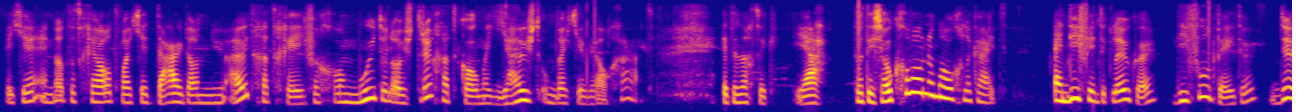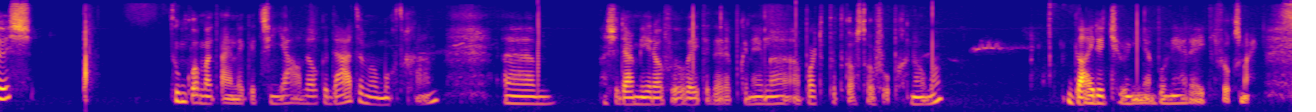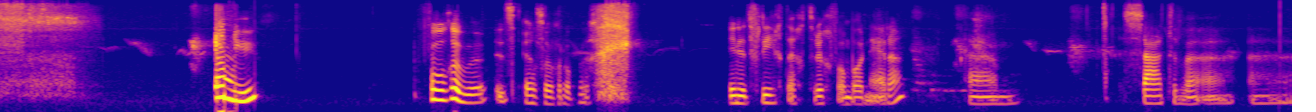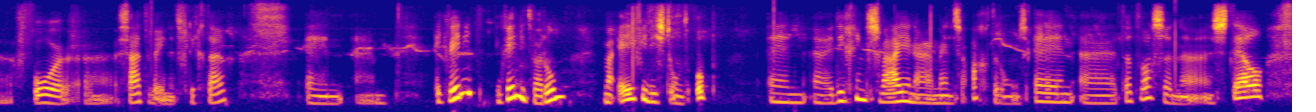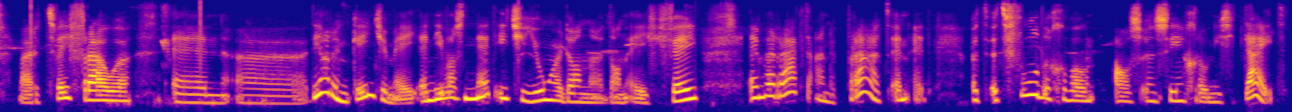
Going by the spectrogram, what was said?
Weet je, en dat het geld wat je daar dan nu uit gaat geven, gewoon moeiteloos terug gaat komen, juist omdat je wel gaat. En toen dacht ik, ja, dat is ook gewoon een mogelijkheid. En die vind ik leuker, die voelt beter. Dus toen kwam uiteindelijk het signaal welke datum we mochten gaan. Um, als je daar meer over wil weten, daar heb ik een hele aparte podcast over opgenomen. Guided Journey naar Bonaire heet die volgens mij. En nu volgen we, het is echt zo grappig, in het vliegtuig terug van Bonaire. Ehm, zaten we, uh, voor, uh, zaten we in het vliegtuig. En um, ik, weet niet, ik weet niet waarom, maar Evie die stond op en uh, die ging zwaaien naar mensen achter ons. En uh, dat was een, uh, een stel, waren twee vrouwen en die hadden een kindje mee. En die was net ietsje jonger dan, dan EVV. En we raakten aan de praat. En het, het, het voelde gewoon als een synchroniciteit.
